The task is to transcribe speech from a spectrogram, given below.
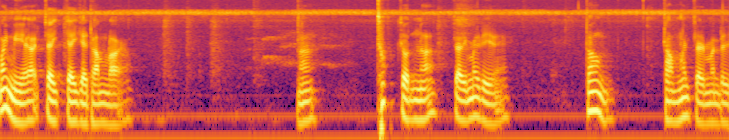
ไม่มีใจใจจะทำเลยนะทุกจนนะใจไม่ดีนะต้องทำให้ใจมันดี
